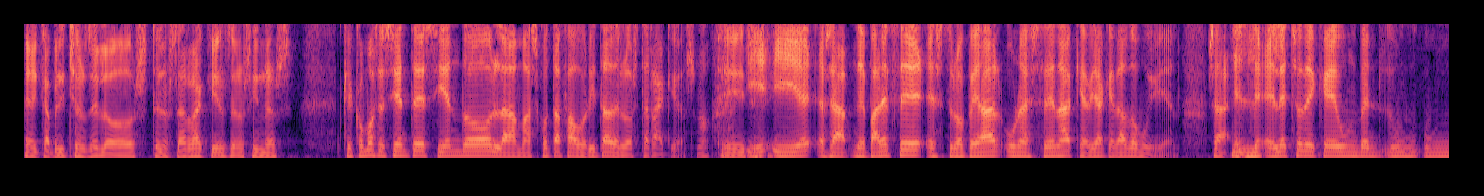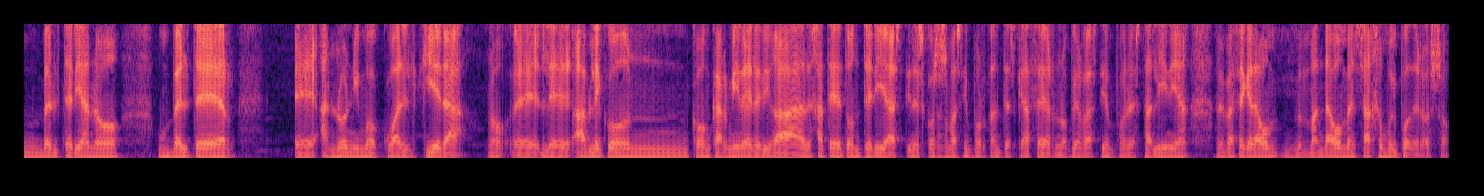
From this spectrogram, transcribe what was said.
eh, caprichos de los de los terráqueos de los inners que cómo se siente siendo la mascota favorita de los terráqueos, ¿no? y, eh, o sea, me parece estropear una escena que había quedado muy bien. O sea, el, el, hecho de que un, un, un belteriano, un belter anónimo cualquiera ¿no? Eh, le hable con, con, Carmina y le diga, déjate de tonterías, tienes cosas más importantes que hacer, no pierdas tiempo en esta línea, a me parece que daba mandaba un mensaje muy poderoso.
